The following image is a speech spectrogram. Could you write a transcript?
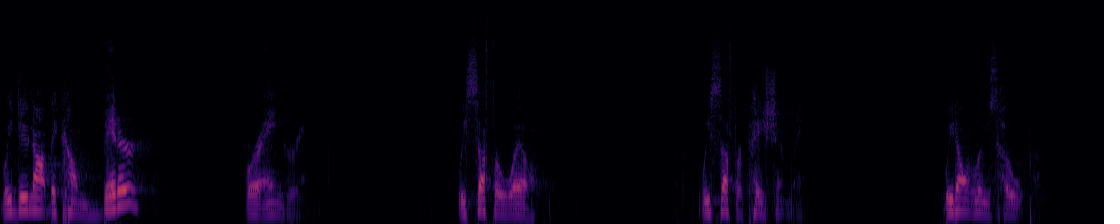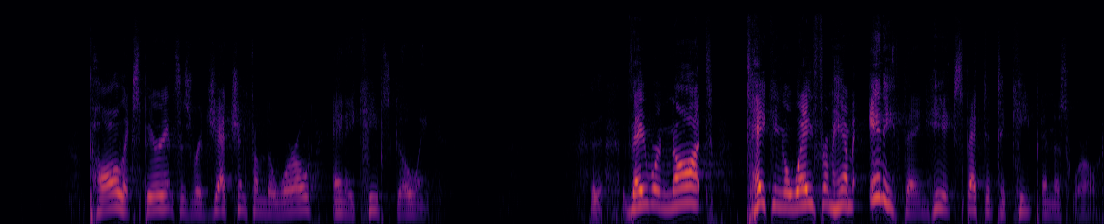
we do not become bitter or angry. We suffer well. We suffer patiently. We don't lose hope. Paul experiences rejection from the world and he keeps going. They were not taking away from him anything he expected to keep in this world.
